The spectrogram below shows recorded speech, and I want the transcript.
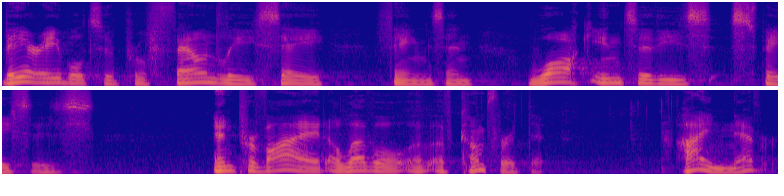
they are able to profoundly say things and walk into these spaces and provide a level of, of comfort that I never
